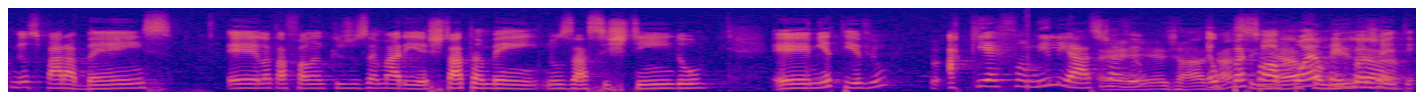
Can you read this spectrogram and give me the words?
Meus parabéns. Ela está falando que o José Maria está também nos assistindo. É minha tia, viu? Aqui é familiar, você já viu? É, já, o já, pessoal sim, é a apoia mesmo a família- gente.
